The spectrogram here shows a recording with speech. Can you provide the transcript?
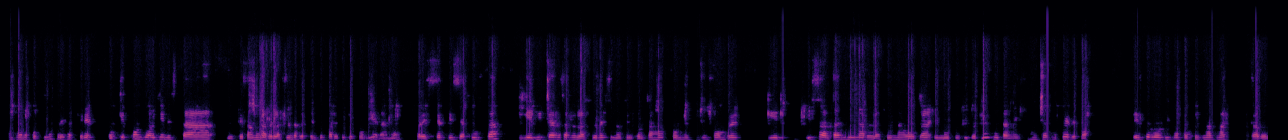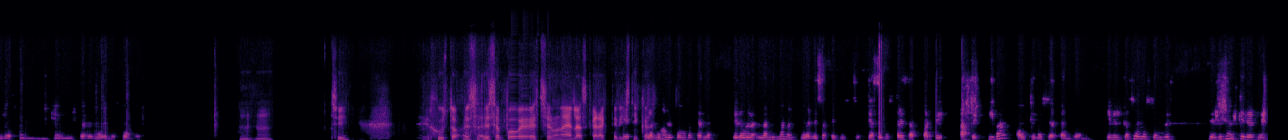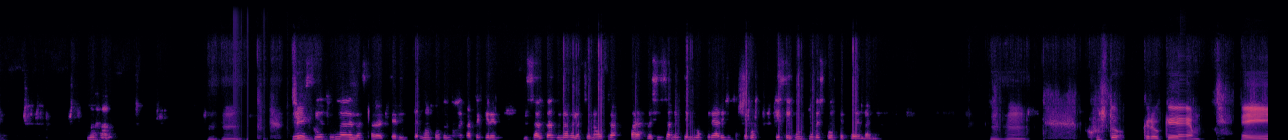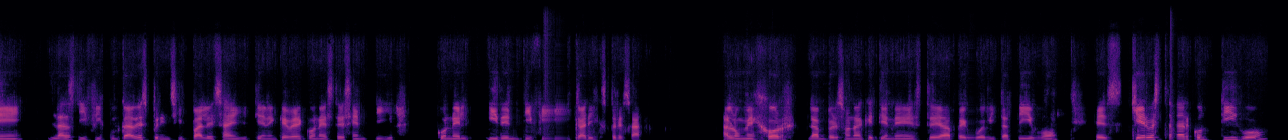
Pues bueno, ¿por qué no se deja querer? ¿Por qué cuando alguien está empezando una relación de repente parece que pudiera, ¿no? Parece que se asusta y evita esas relaciones y nos encontramos con muchos hombres que, saltan de una relación a otra en poquito tiempo, también muchas mujeres, ¿no? Eso lo digo porque es más marcado en, el terreno de los hombres. Sí, justo, esa, puede ser una de las características. ¿no? pero la, misma naturaleza te, hace buscar esa parte afectiva, aunque no sea tan buena. Y en el caso de los hombres, se dejan querer menos. Ajá. sí. sí, es una de las características, ¿no? Entonces no dejarte querer y saltas de una relación a otra para precisamente no crear esos apegos que según tú después te pueden dañar. Justo creo que eh, las dificultades principales ahí tienen que ver con este sentir, con el identificar y expresar. A lo mejor la persona que tiene este apego evitativo es, quiero estar contigo,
